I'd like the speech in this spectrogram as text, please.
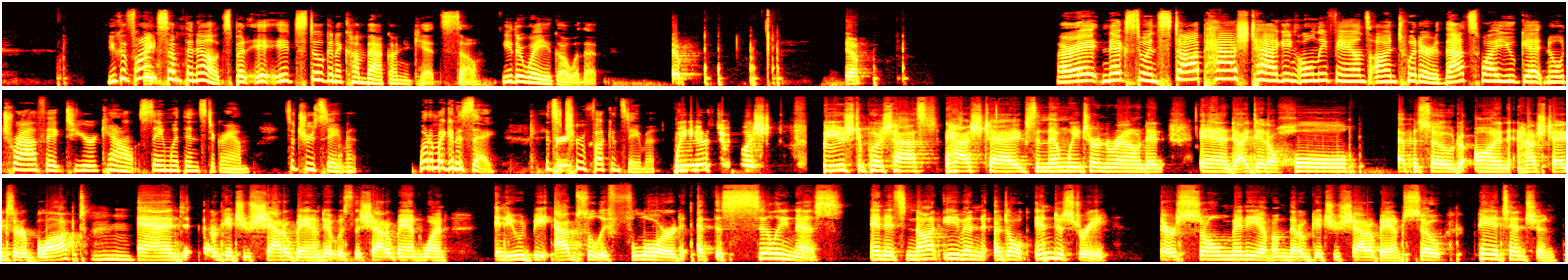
You could find Right. something else, but it, it's still going to come back on your kids. So either way you go with it. Yep. Yep. All right. Next one stop hashtagging OnlyFans on Twitter. That's why you get no traffic to your account. Same with Instagram. It's a true statement. What am I going to say? It's a true fucking statement. We used to push we used to push hash, hashtags and then we turned around and and I did a whole episode on hashtags that are blocked Mm-hmm. and that'll get you shadow banned. It was the shadow banned one. And you would be absolutely floored at the silliness. And it's not even adult industry. There's so many of them that'll get you shadow banned. So pay attention.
